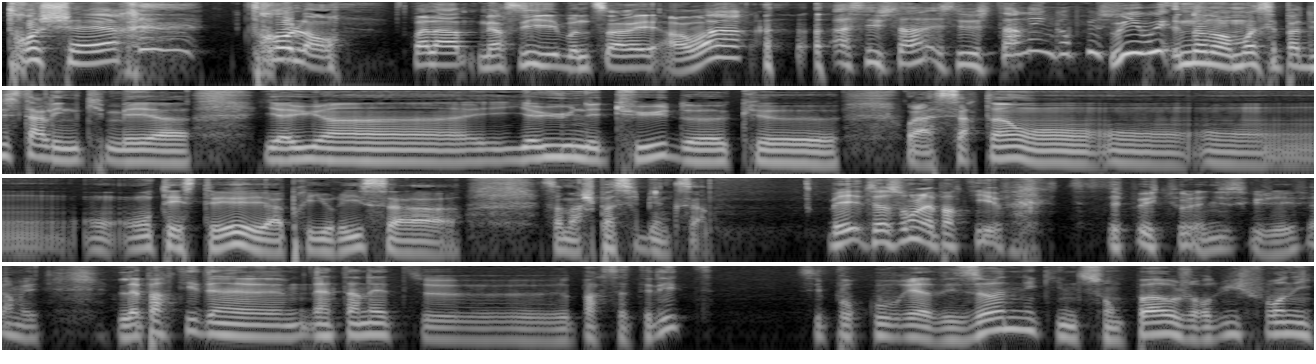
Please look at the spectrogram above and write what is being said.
Trop cher, trop lent. Voilà, merci, bonne soirée, au revoir. Ah, c'est du, Star- c'est du Starlink en plus? Oui, oui, non, non, moi, c'est pas du Starlink, mais euh, il y, a eu un, y a eu une étude que voilà, certains ont, ont, ont- ont- ont testé et a priori, ça, ça marche pas si bien que ça. Mais de toute façon, la partie, c'est pas du tout la news que j'allais faire, mais la partie d'Internet euh, par satellite, c'est pour couvrir des zones qui ne sont pas aujourd'hui fournies.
